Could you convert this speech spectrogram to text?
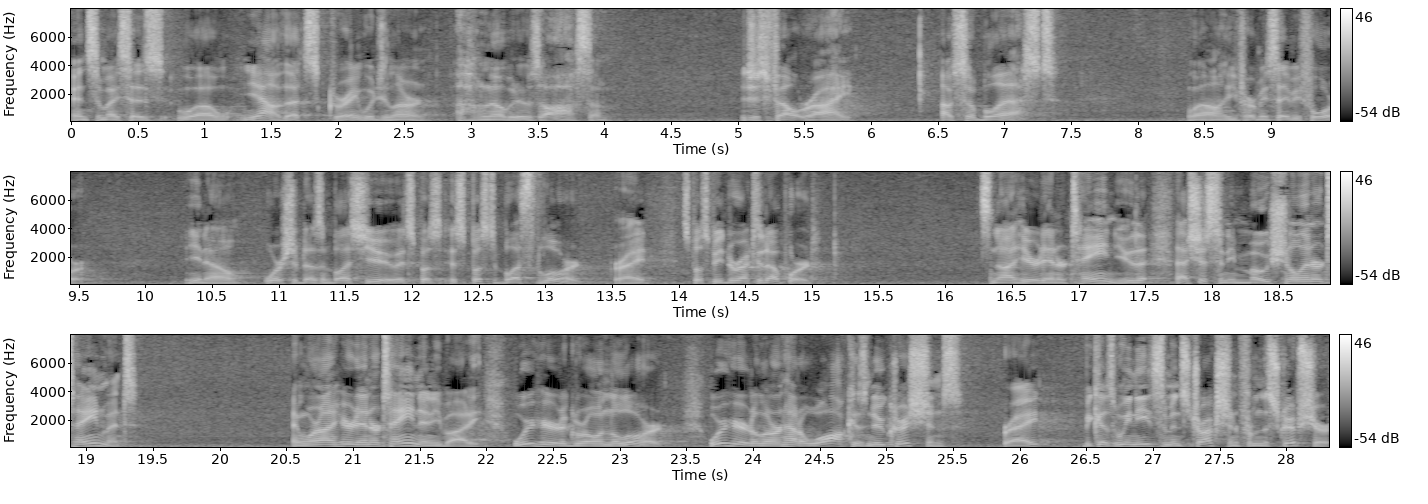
And somebody says, well, yeah, that's great. What'd you learn? I don't know, but it was awesome. It just felt right. I was so blessed. Well, you've heard me say before, you know, worship doesn't bless you. It's supposed, it's supposed to bless the Lord, right? It's supposed to be directed upward. It's not here to entertain you. That, that's just an emotional entertainment. And we're not here to entertain anybody. We're here to grow in the Lord. We're here to learn how to walk as new Christians, right? Because we need some instruction from the scripture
